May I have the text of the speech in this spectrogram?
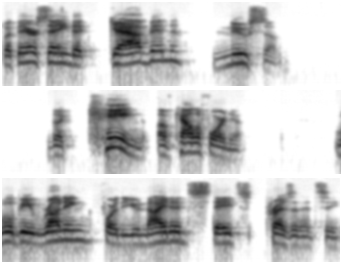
but they are saying that Gavin Newsom, the king of California, will be running for the United States presidency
